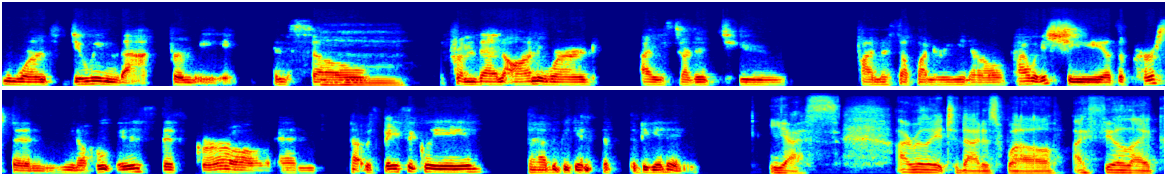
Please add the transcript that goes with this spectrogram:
weren't doing that for me. And so mm. from then onward, I started to find myself wondering, you know, how is she as a person? You know, who is this girl? And that was basically uh, the, begin- the, the beginning. Yes, I relate to that as well. I feel like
